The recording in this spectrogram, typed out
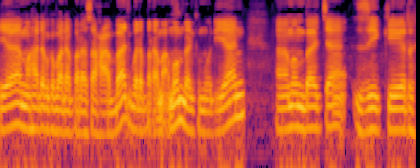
ya menghadap kepada para sahabat, kepada para makmum dan kemudian uh, membaca zikir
